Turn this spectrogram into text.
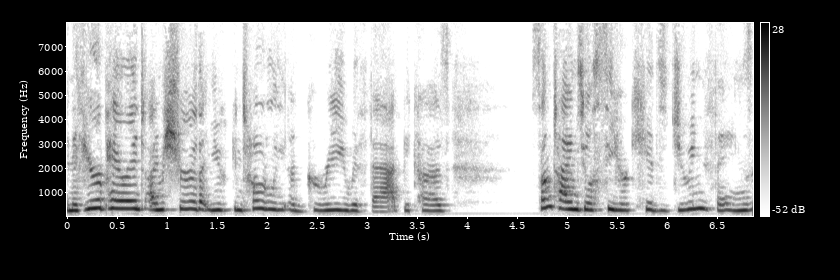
And if you're a parent, I'm sure that you can totally agree with that because sometimes you'll see your kids doing things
